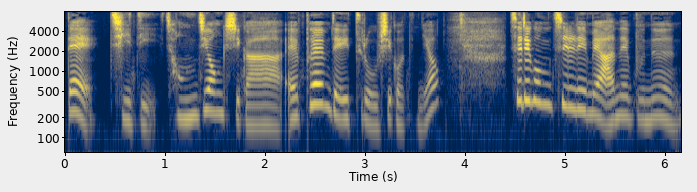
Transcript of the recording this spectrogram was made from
때 DJ 정지영 씨가 FM 데이트로 오시거든요. 7207님의 아내분은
